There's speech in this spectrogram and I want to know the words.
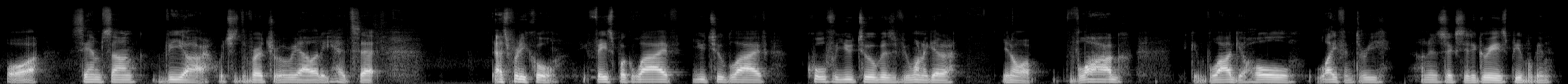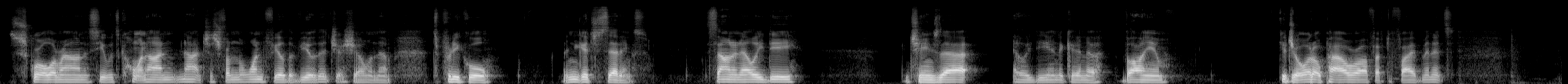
or Samsung VR, which is the virtual reality headset. That's pretty cool. Facebook Live, YouTube Live, cool for YouTubers if you want to get a, you know, a vlog. You can vlog your whole life in 360 degrees. People can scroll around and see what's going on, not just from the one field of view that you're showing them. It's pretty cool. Then you get your settings. Sound and LED. You can change that. LED indicator volume. Get your auto power off after five minutes.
